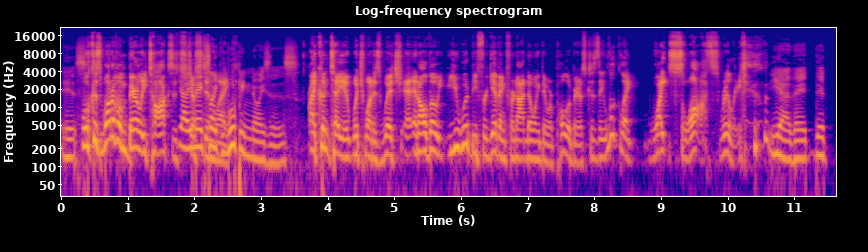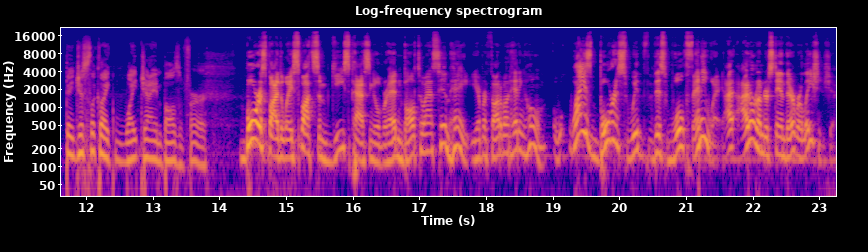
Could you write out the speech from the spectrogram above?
His, Well, because one of them barely talks. It's yeah, he just makes in like, like, whooping noises. I couldn't tell you which one is which. a- And although you would be forgiving for not knowing they were polar bears, because they look like white sloths, really. Yeah, they, they they just look like white giant balls of fur. Boris, by the way, spots some geese passing overhead, and Balto asks him, "Hey, you ever thought about heading home? Why is Boris with this wolf anyway? I, I don't understand their relationship."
